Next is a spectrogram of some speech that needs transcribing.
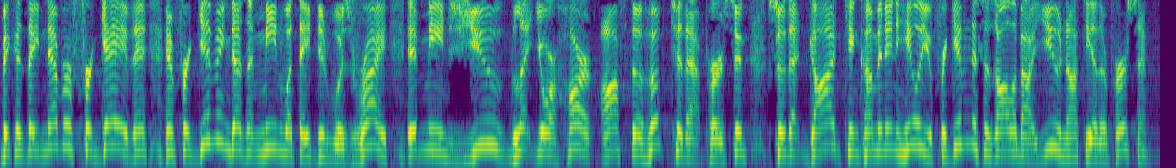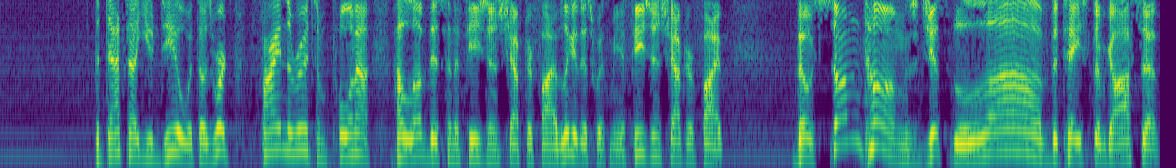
because they never forgave. And forgiving doesn't mean what they did was right. It means you let your heart off the hook to that person so that God can come in and heal you. Forgiveness is all about you, not the other person. But that's how you deal with those words. Find the roots and pull them out. I love this in Ephesians chapter 5. Look at this with me. Ephesians chapter 5. Though some tongues just love the taste of gossip.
